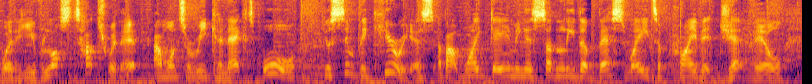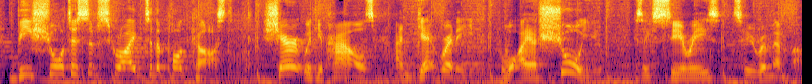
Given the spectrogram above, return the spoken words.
whether you've lost touch with it and want to reconnect, or you're simply curious about why gaming is suddenly the best way to private Jetville, be sure to subscribe to the podcast, share it with your pals, and get ready for what I assure you is a series to remember.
